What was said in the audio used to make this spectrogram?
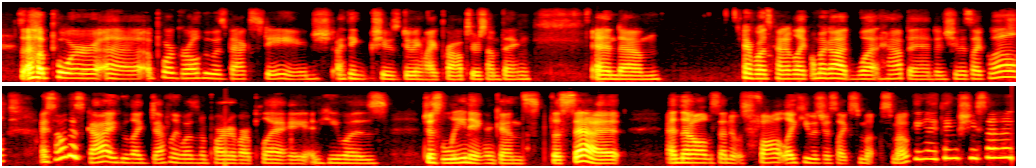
a poor uh, a poor girl who was backstage. I think she was doing like props or something. And um everyone's kind of like oh my god what happened and she was like well i saw this guy who like definitely wasn't a part of our play and he was just leaning against the set and then all of a sudden it was fall like he was just like sm- smoking i think she said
